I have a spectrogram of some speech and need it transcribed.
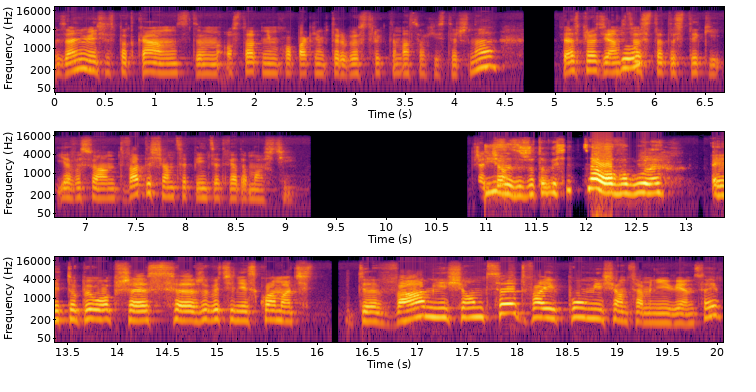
zanim ja się spotkałam z tym ostatnim chłopakiem, który był stricte masochistyczny, ja sprawdziłam te statystyki. Ja wysłałam 2500 wiadomości. Przecią- Jezus, że to by się chciało w ogóle. Y, To było przez, e, żeby cię nie skłamać, dwa miesiące, dwa i pół miesiąca mniej więcej.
